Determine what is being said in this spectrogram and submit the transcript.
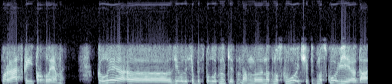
поразки і проблеми. Коли е, з'явилися безпілотники там над Москвою чи під Московією, да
